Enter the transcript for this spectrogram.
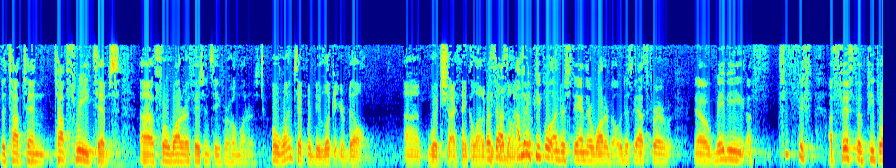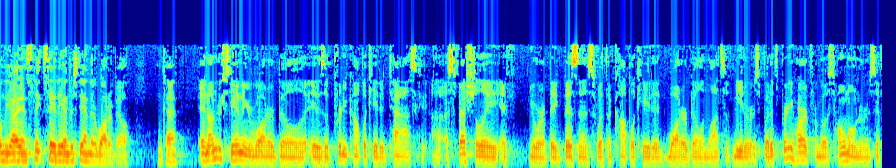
the top 10, top three tips uh, for water efficiency for homeowners? Well, one tip would be look at your bill, uh, which I think a lot of Let's people ask, don't. How many do. people understand their water bill? We'll just ask for, you know, maybe a fifth, fifth of people in the audience th- say they understand their water bill. Okay. And understanding your water bill is a pretty complicated task, uh, especially if you're a big business with a complicated water bill and lots of meters, but it's pretty hard for most homeowners if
